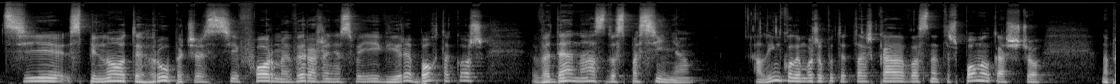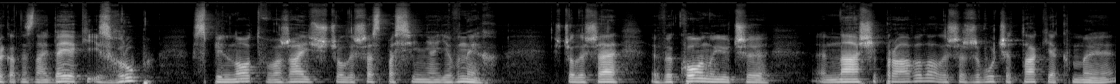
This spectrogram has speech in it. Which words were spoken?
ці спільноти, групи, через ці форми вираження своєї віри, Бог також веде нас до спасіння. Але інколи може бути така власне теж помилка, що, наприклад, не знаю, деякі із груп спільнот вважають, що лише спасіння є в них, що лише виконуючи наші правила, лише живучи так, як ми,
